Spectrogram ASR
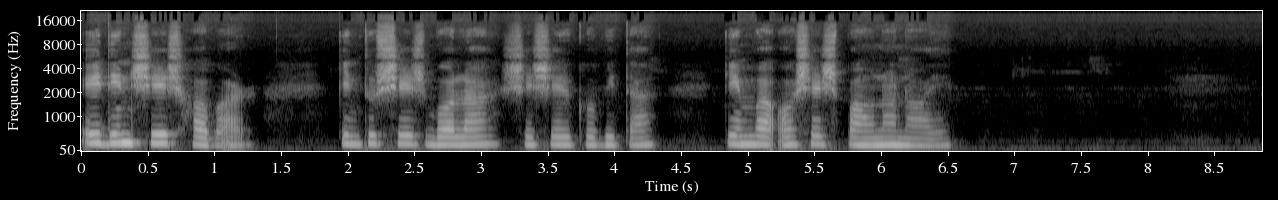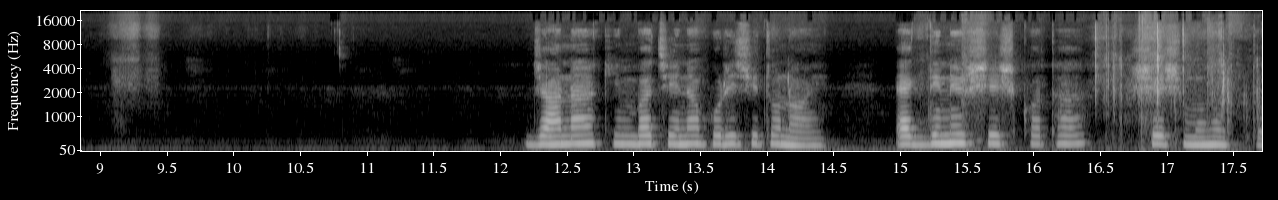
এই দিন শেষ হবার, কিন্তু শেষ বলা, শেষের কবিতা কিংবা অশেষ পাওনা নয়। জানা কিংবা চেনা পরিচিত নয়। একদিনের শেষ কথা, শেষ মুহূর্ত।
